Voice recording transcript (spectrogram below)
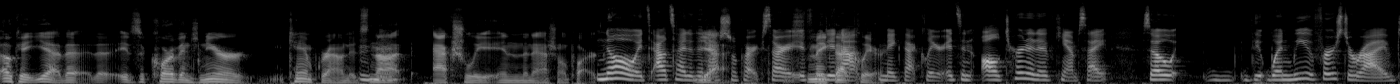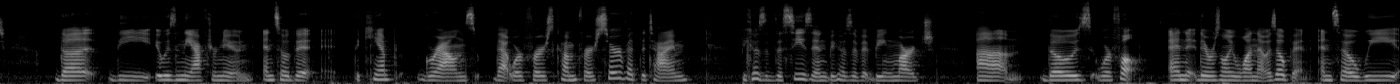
Okay, yeah, that, that- it's a Corps of Engineer campground. Mm-hmm. It's not actually in the national park. No, it's outside of the Yeah. national park. Sorry, Just if make we did that not clear. make that clear. It's an alternative campsite. So the, when we first arrived, the the it was in the afternoon, and so the the campgrounds that were first come first serve at the time, because of the season, because of it being March, um, those were full, and there was only one that was open, and so we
